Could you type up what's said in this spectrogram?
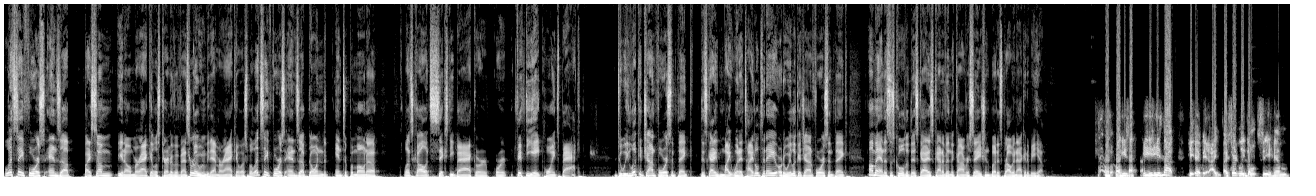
Let's say Force ends up by some you know miraculous turn of events. It really wouldn't be that miraculous, but let's say Force ends up going into Pomona. Let's call it 60 back or or 58 points back. do we look at John Force and think this guy might win a title today, or do we look at John Force and think, oh man, this is cool that this guy is kind of in the conversation, but it's probably not going to be him? he's he, he's not. He, I, I certainly don't see him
